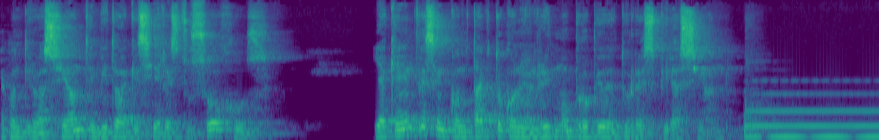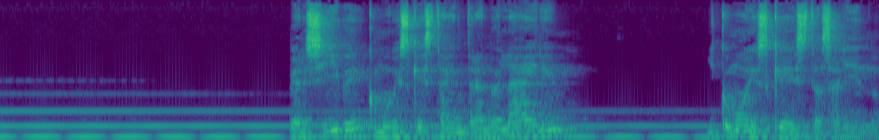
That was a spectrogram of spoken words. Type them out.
A continuación te invito a que cierres tus ojos y a que entres en contacto con el ritmo propio de tu respiración. Percibe cómo es que está entrando el aire y cómo es que está saliendo.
